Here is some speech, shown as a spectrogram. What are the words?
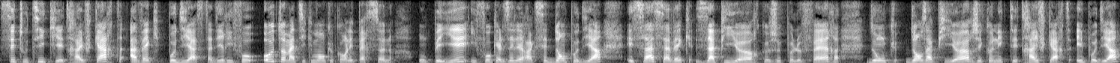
cet outil qui est Thrivecart avec Podia, c'est-à-dire il faut automatiquement que quand les personnes ont payé, il faut qu'elles aient leur accès dans Podia. Et ça c'est avec Zapier que je peux le faire. Donc dans Zapier, j'ai connecté Thrivecart et Podia.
